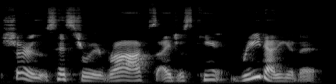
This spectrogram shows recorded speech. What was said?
sure, this history rocks, I just can't read any of it.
